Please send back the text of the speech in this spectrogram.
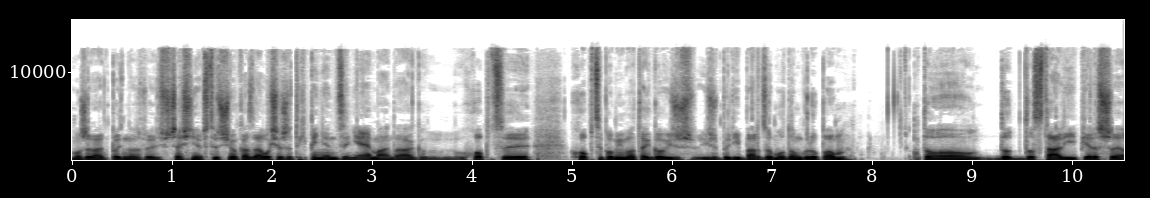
może nawet powinno powiedzieć wcześniej, w styczniu okazało się, że tych pieniędzy nie ma, tak? Chłopcy, chłopcy pomimo tego, iż, iż byli bardzo młodą grupą, to do, dostali pierwsze,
